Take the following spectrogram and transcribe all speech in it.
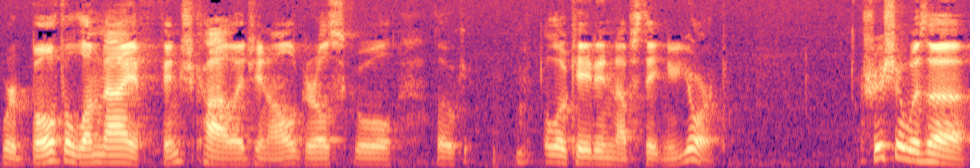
were both alumni of Finch College, an all girls school loc- located in upstate New York. Tricia was a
